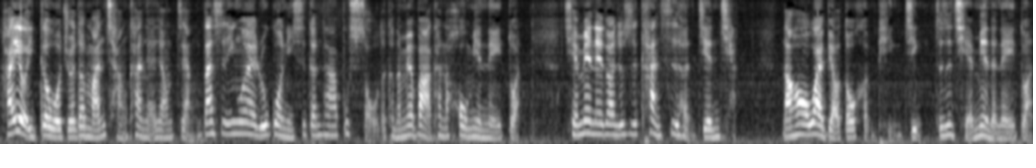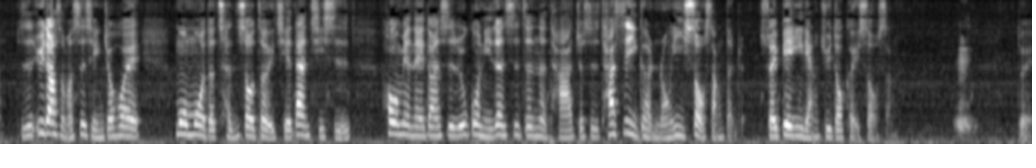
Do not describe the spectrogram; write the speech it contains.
还有一个，我觉得蛮常看起来像这样，但是因为如果你是跟他不熟的，可能没有办法看到后面那一段，前面那段就是看似很坚强。然后外表都很平静，这是前面的那一段，就是遇到什么事情就会默默的承受这一切。但其实后面那一段是，如果你认识真的他，就是他是一个很容易受伤的人，随便一两句都可以受伤。嗯，对，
